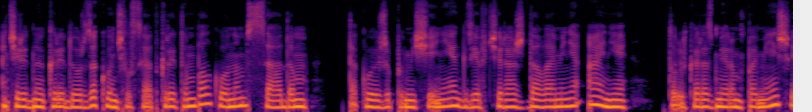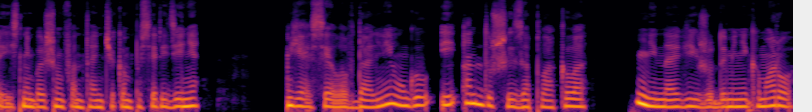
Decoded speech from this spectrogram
Очередной коридор закончился открытым балконом с садом. Такое же помещение, где вчера ждала меня Аня, только размером поменьше и с небольшим фонтанчиком посередине. Я села в дальний угол и от души заплакала. Ненавижу Доминика Моро.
